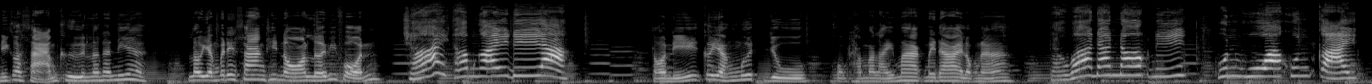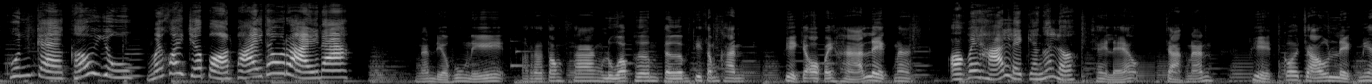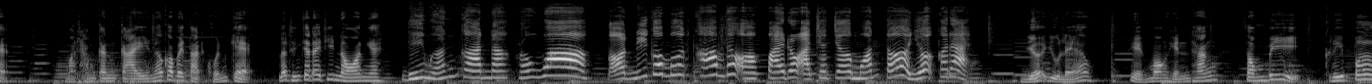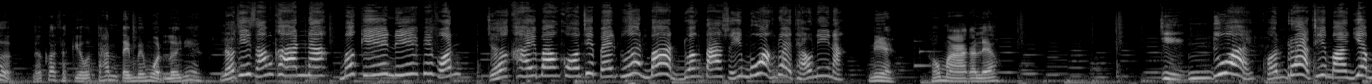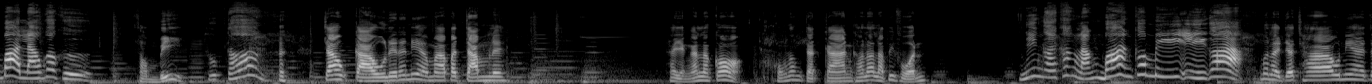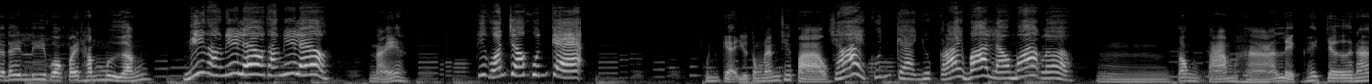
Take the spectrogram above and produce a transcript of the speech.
นี่ก็สามคืนแล้วนะเนี่ย เรายังไม่ได้สร้างที่นอนเลยพี่ฝน ใช่ทำไงดีอะตอนนี้ก็ยังมืดอยู่คงทำอะไรมากไม่ได้หรอกนะ แต่ว่าด้านนอกนี้ คุณวัวคุณไก่ คุณแก่เขาอยู่ ไม่ค่อยจะปลอดภัยเท่าไหร่นะ งั้นเดี๋ยวพรุ่งนี้เราต้องสร้างรั้วเพิ่มเติมที่สำคัญพี่เอกจะออกไปหาเหล็กนะ ออกไปหาเหล็กอย่างนั้นเหรอ ใช่แล้ว จากนั้นพี่เอกก็จะเอาเหล็กเนี่ย มาทำกันไกรแล้วก็ไปตัดขนแกะ แล้วถึงจะได้ที่นอนไง ดีเหมือนกันนะ เพราะว่า ตอนนี้ก็มืดค่ำถ้าออกไปเราอาจจะเจอมอนเตอร์เยอะก็ได้ เยอะอยู่แล้วพี่เอกมองเห็นทั้งซอมบี้ครีปเปอร์ แล้วก็สเกลตันเต็มไปหมดเลยเนี่ย แล้วที่สำคัญนะ เมื่อกี้นี้พี่ฝน เจอใครบางคนที่เป็นเพื่อนบ้านดวงตาสีม่วงด้วยแถวนี้นะเนี่ยเขามากันแล้ว จริงด้วย คนแรกที่มาเยี่ยมบ้านเราก็คือ ซอมบี้ ถูกต้อง เจ้าเก่าเลยนะเนี่ยมาประจำเลย ถ้าอย่างนั้นแล้วก็คงต้องจัดการเขาแล้วล่ะพี่ฝน นี่ไงข้างหลังบ้านก็มีอีกอะ่ะ เมื่อไหร่จะเช้าเนี่ยจะได้รีบออกไปทำเหมือง นี่ทางนี้เร็วทางนี้เร็วไหนอะ พี่ฝนเจอคุณแกะ คุณแกะอยู่ตรงนั้นใช่เปล่า ใช่ คุณแกะอยู่ใกล้บ้านเรามากเลย อืม ต้องตามหาเหล็กให้เจอนะ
